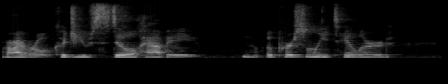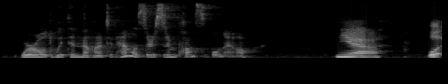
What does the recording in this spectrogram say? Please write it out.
viral, could you still have a, you know, a personally tailored world within the haunted house? Or is it impossible now? Yeah. Well,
